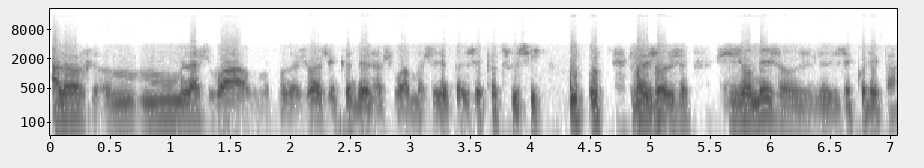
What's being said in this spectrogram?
Alors, euh, la joie, la joie, je connais la joie. Moi, je n'ai pas, j'ai pas de souci. enfin, si j'en ai, je ne connais pas.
